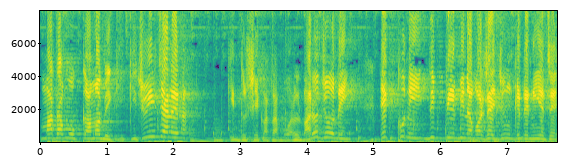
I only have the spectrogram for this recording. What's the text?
মাথা মুখ কামাবে কি কিছুই জানে না। কিন্তু সে কথা বলবারও জো নেই। এক্ষুনি দিব্যি বিনা পয়সায় চুল কেটে নিয়েছে।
